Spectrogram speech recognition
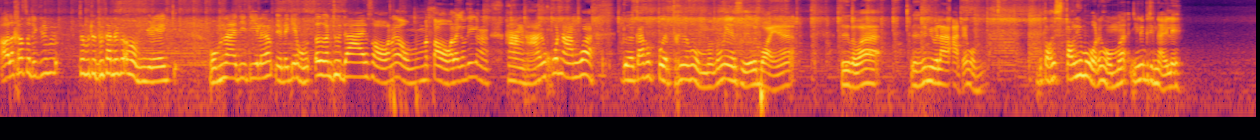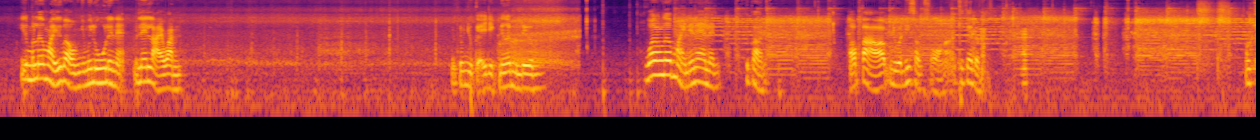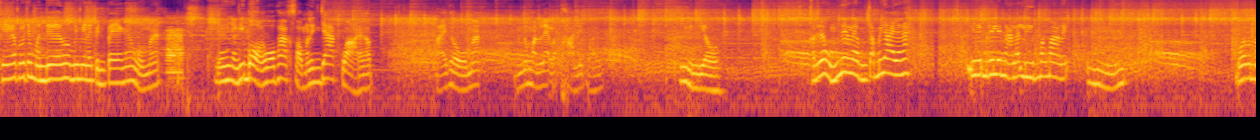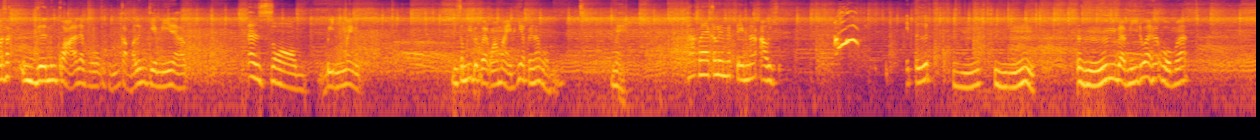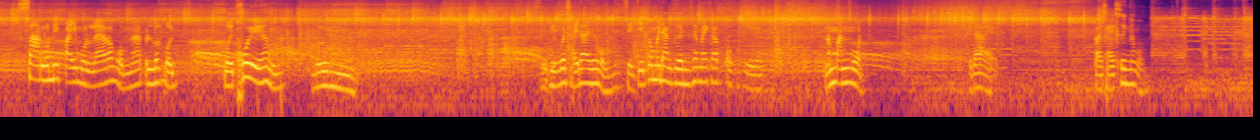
เอาละครับสวัสดีท่านผู้ชมทุกท่านนะครับผมอยู่ในผมนายจีทีแล้วครับอยู่ในเกมของ Earn to Die 2นะครับผมมาต่ออะไรครับที่ห่างหายโคตรนานว่าเกิดการเปิดเทอมผมผมต้องเรียนหนังสือบ่อยๆนะคือแบบว่าไม่มีเวลาอัดนะผมไปต่อที่สตอรี่โหมดนะผมยังเล่นไปถึงไหนเลยที่จะมาเริ่มใหม่หรือเปล่าผมยังไม่รู้เลยเนี่ยไม่เล่นหลายวันก็อยู่กับไอเด็กเนิร์ดเหมือนเดิม ว่าต้องเริ่มใหม่แน่ๆเลย รือเปล่าเนี่ยอ๋อเปล่าครับอยู่วันที่สองสองอะแค่ๆแบบโอเคครับเราจะเหมือนเดิมไม่มีอะไรเปลี่ยนแปลงนะผมอะอย่างที่บอกครับว่าภาคสองมันเล่นยากกว่านะครับหายเถอะผมอะมันต้องมันแรกแล้วผ่านเรียบร้อยครึ่งอย่างเดียวคราวที่แล้วผมเล่นอะไรผมจำไม่ได้แล้วนะไม่ได้เล่นนานแล้วลืมมากๆเลย อือหือว่ามันมาสักเดือนหนึงกว่าแล้วแต่ผมผมกลับมาเล่นเกมนี้เนี่ยครับ แอนซอมบินแม่งมีซอมบี้แปลกๆมาใหม่เพียบเลยนะผมแหม่ภาคแรกก็เล่นไม่เต็มนะ เอาไอ้ตืดอืมอืมอืมมีแบบนี้ด้วยครับผมอะซากรถนี่ไปหมดแล้วครับผมนะ เป็นรถลอยลอยถ้วยเลยนะผมบึมเสียงเพลงก็ใช้ได้ครับผม เสียงเกมก็ไม่ดังเกินใช่ไหมครับ โอเค น้ำมันหมด ได้ ไปขายขึ้นนะผม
